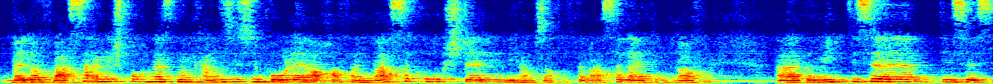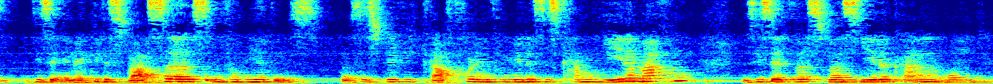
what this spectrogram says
Und weil du auch Wasser angesprochen hast, man kann diese Symbole auch auf einen Wasserkrug stellen, wir haben es auch auf der Wasserleitung drauf, äh, damit diese, dieses, diese Energie des Wassers informiert ist, dass es wirklich kraftvoll informiert ist. Das kann jeder machen, das ist etwas, was jeder kann und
